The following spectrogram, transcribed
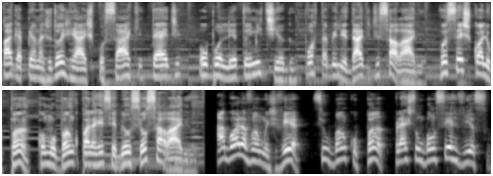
pague apenas R$ 2,00 por saque, TED ou boleto emitido. Portabilidade de salário. Você escolhe o PAN como banco para receber o seu salário. Agora vamos ver se o Banco PAN presta um bom serviço.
